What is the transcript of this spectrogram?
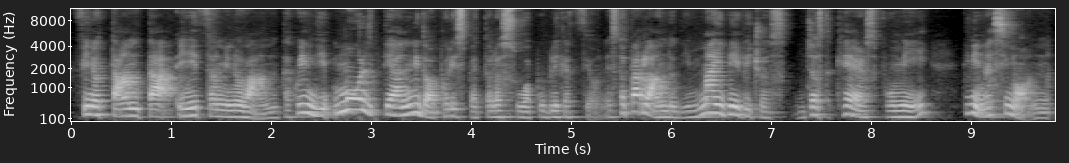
fine 80, inizio anni 90, quindi molti anni dopo rispetto alla sua pubblicazione. Sto parlando di My Baby Just, Just Cares for Me di Nina Simone.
